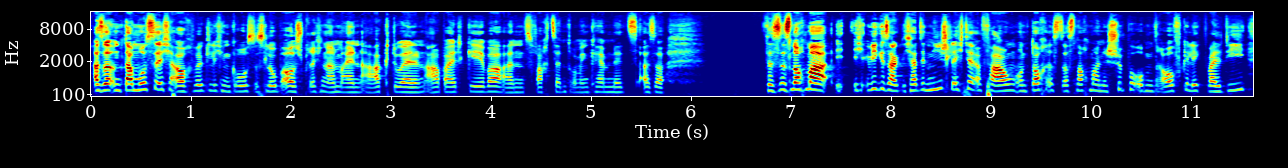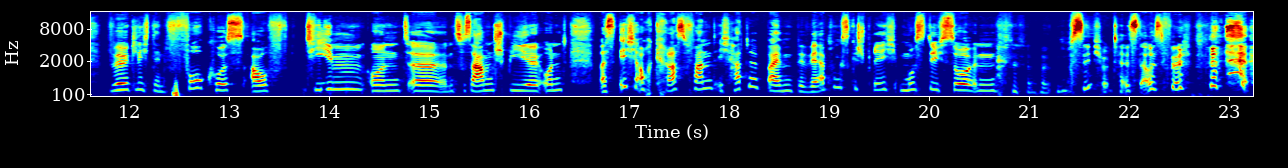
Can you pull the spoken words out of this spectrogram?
Also und da muss ich auch wirklich ein großes Lob aussprechen an meinen aktuellen Arbeitgeber, ans Fachzentrum in Chemnitz. Also das ist nochmal, wie gesagt, ich hatte nie schlechte Erfahrungen und doch ist das nochmal eine Schippe oben drauf gelegt, weil die wirklich den Fokus auf Team und äh, Zusammenspiel und was ich auch krass fand, ich hatte beim Bewerbungsgespräch, musste ich so einen Psychotest ausfüllen.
